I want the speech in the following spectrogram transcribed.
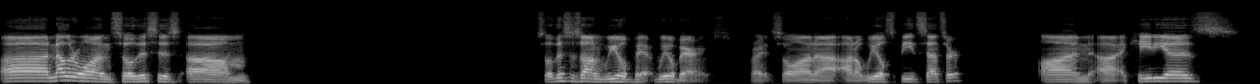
Uh, another one. So this is, um, so this is on wheel, wheel bearings, right? So on a, on a wheel speed sensor, on uh, Acadia's,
